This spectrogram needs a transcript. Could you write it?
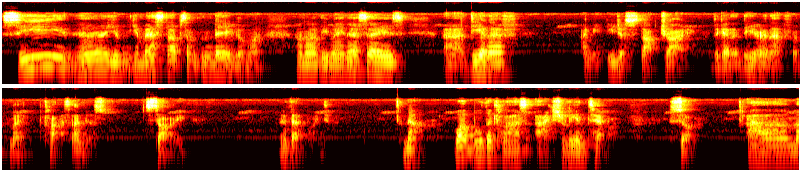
C, uh, you, you messed up something big on one of the main essays. Uh, D and F, I mean, you just stop trying to get a D or an F with my class. I'm just sorry at that point. Now, what will the class actually entail? So, um,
